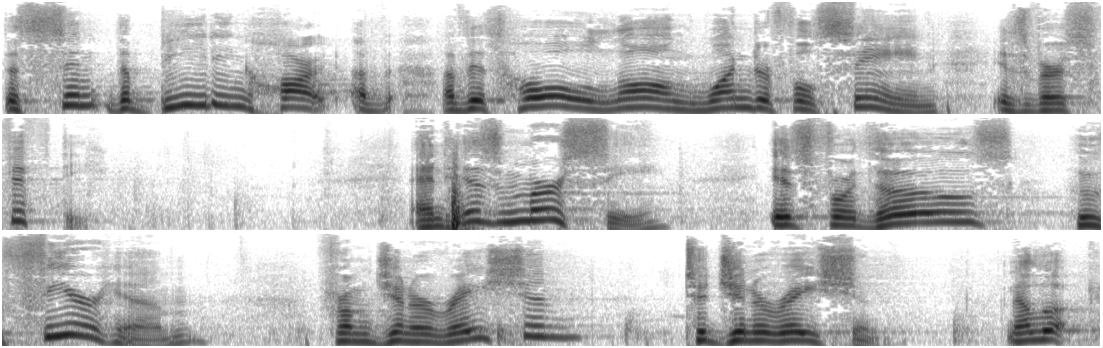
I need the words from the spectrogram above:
the, sin, the beating heart of, of this whole long, wonderful scene, is verse 50. And his mercy is for those who fear him from generation to generation. Now, look,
